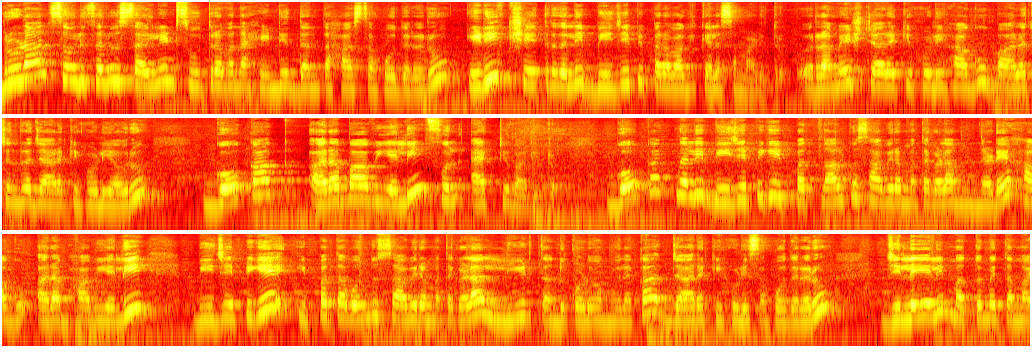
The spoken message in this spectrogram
ಮೃಣಾಲ್ ಸೋಲಿಸಲು ಸೈಲೆಂಟ್ ಸೂತ್ರವನ್ನ ಹಿಂಡಿದ್ದಂತಹ ಸಹೋದರರು ಇಡೀ ಕ್ಷೇತ್ರದಲ್ಲಿ ಬಿಜೆಪಿ ಪರವಾಗಿ ಕೆಲಸ ಮಾಡಿದ್ರು. ರಮೇಶ್ ಜಾರಕಿಹೊಳಿ ಹಾಗೂ ಬಾಲಚಂದ್ರ ಜಾರಕಿಹೊಳಿ ಅವರು ಗೋಕಾಕ್ ಅರಬಾವಿಯಲ್ಲಿ ಫುಲ್ ಆಕ್ಟಿವ್ ಆಗಿದ್ರು. ಗೋಕಾಕ್ನಲ್ಲಿ ಬಿಜೆಪಿಗೆ ಇಪ್ಪತ್ನಾಲ್ಕು ಸಾವಿರ ಮತಗಳ ಮುನ್ನಡೆ ಹಾಗೂ ಅರಭಾವಿಯಲ್ಲಿ ಬಿಜೆಪಿಗೆ ಇಪ್ಪತ್ತ ಒಂದು ಸಾವಿರ ಮತಗಳ ಲೀಡ್ ತಂದುಕೊಡುವ ಮೂಲಕ ಜಾರಕಿಹೊಳಿ ಸಹೋದರರು ಜಿಲ್ಲೆಯಲ್ಲಿ ಮತ್ತೊಮ್ಮೆ ತಮ್ಮ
